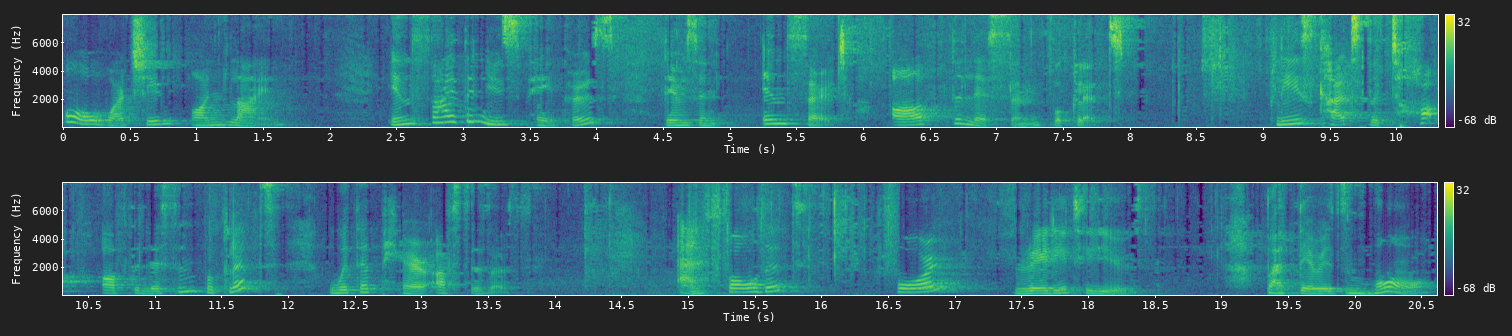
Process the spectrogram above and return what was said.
or watching online. Inside the newspapers, there's an insert of the lesson booklet. Please cut the top of the lesson booklet with a pair of scissors and fold it for ready to use. But there is more.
